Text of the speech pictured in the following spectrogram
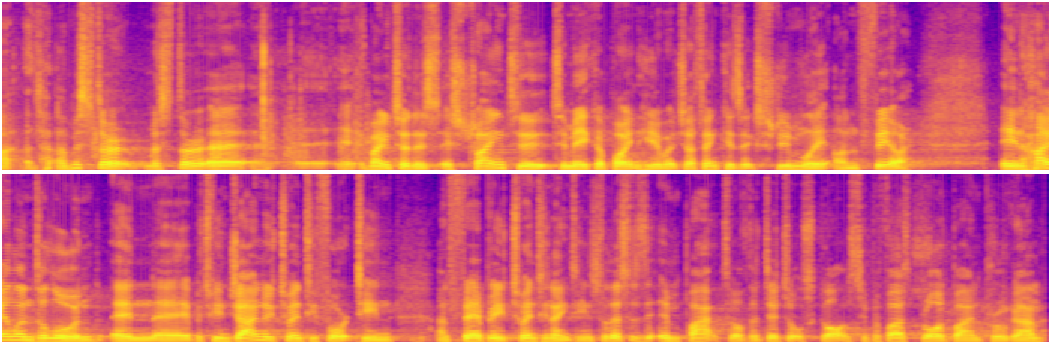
Uh, uh Mr. Mr. Uh, uh, uh, Mountain is, is trying to, to make a point here which I think is extremely unfair. In Highland alone, in, uh, between January 2014 and February 2019, so this is the impact of the Digital Scotland Superfast Broadband Programme,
